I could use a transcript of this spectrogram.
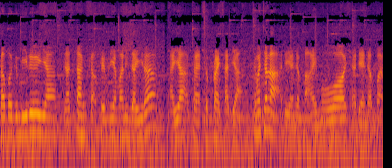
khabar gembira yang datang kat family Amalin Zahira Ayah akan surprise hadiah Macam-macam lah Ada yang dapat Imo Watch, ada yang dapat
